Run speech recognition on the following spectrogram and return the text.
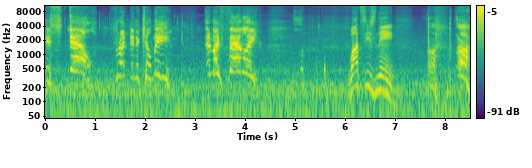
is still threatening to kill me and my family! What's his name? Uh, uh,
